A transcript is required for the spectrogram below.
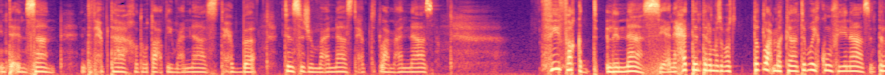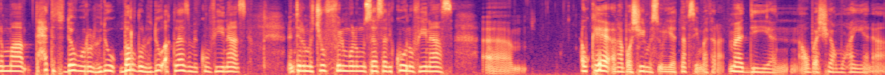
أنت إنسان. أنت تحب تاخذ وتعطي مع الناس تحب تنسجم مع الناس تحب تطلع مع الناس. في فقد للناس. يعني حتى أنت لما تبغى تطلع مكان تبغى يكون في ناس. أنت لما حتى تدور الهدوء برضو الهدوءك لازم يكون في ناس. انت لما تشوف فيلم ولا مسلسل يكونوا في ناس أوكي أنا أبغى أشيل مسؤولية نفسي مثلا ماديا أو بأشياء معينة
